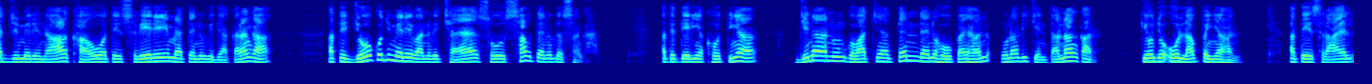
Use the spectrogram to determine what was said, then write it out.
ਅੱਜ ਮੇਰੇ ਨਾਲ ਖਾਓ ਅਤੇ ਸਵੇਰੇ ਮੈਂ ਤੈਨੂੰ ਵਿਦਿਆ ਕਰਾਂਗਾ ਅਤੇ ਜੋ ਕੁਝ ਮੇਰੇ ਮਨ ਵਿੱਚ ਹੈ, ਸੋ ਸਭ ਤੈਨੂੰ ਦੱਸਾਂਗਾ। ਅਤੇ ਤੇਰੀਆਂ ਖੋਤੀਆਂ, ਜਿਨ੍ਹਾਂ ਨੂੰ ਗਵਾਚਿਆਂ ਤਿੰਨ ਦਿਨ ਹੋ ਪਏ ਹਨ, ਉਹਨਾਂ ਦੀ ਚਿੰਤਾ ਨਾ ਕਰ, ਕਿਉਂ ਜੋ ਉਹ ਲੱਭ ਪਈਆਂ ਹਨ। ਅਤੇ ਇਸਰਾਇਲ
